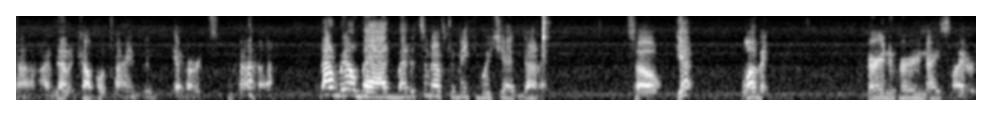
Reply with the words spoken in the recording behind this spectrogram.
Uh, I've done it a couple of times and it hurts. Not real bad, but it's enough to make you wish you hadn't done it. So, yep, love it. Very, very nice lighter.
